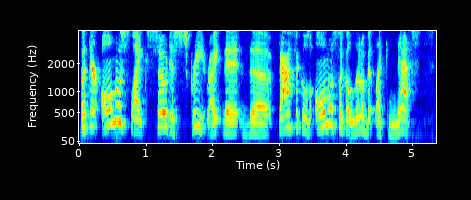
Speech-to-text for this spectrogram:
but they're almost like so discrete, right? The the fascicles almost look a little bit like nests.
